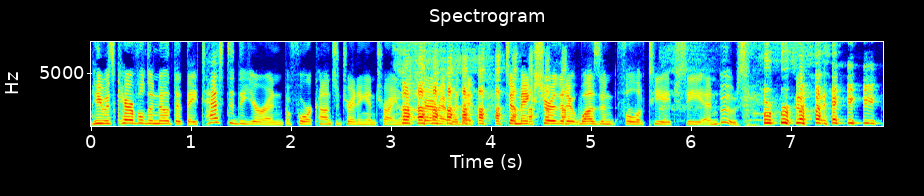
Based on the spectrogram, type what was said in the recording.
He was careful to note that they tested the urine before concentrating and trying to experiment with it to make sure that it wasn't full of THC and booze. right.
